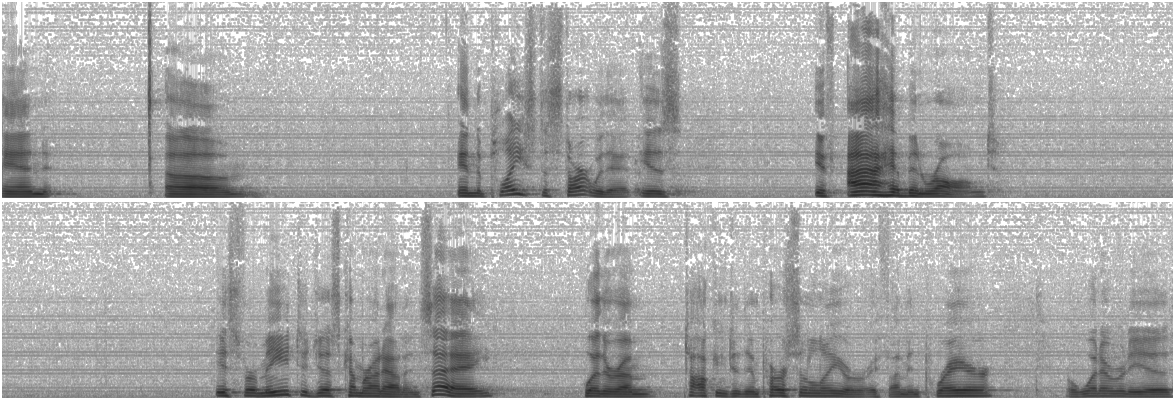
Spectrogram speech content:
and um, and the place to start with that is if I have been wronged, is for me to just come right out and say, whether I'm talking to them personally or if I'm in prayer or whatever it is.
